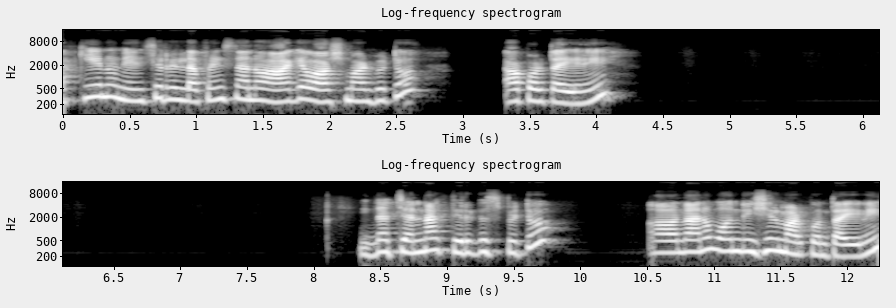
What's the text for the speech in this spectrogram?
ಅಕ್ಕಿಯನ್ನು ನೆನೆಸಿರಲಿಲ್ಲ ಫ್ರೆಂಡ್ಸ್. ನಾನು ಹಾಗೆ ವಾಶ್ ಮಾಡಿಬಿಟ್ಟು ಹಾಕ್ಕೊಳ್ತಾ ಇದ್ದೀನಿ ಇದನ್ನ ಚೆನ್ನಾಗಿ ತಿರುಗಿಸ್ಬಿಟ್ಟು ನಾನು ಒಂದು ವಿಶಿಲ್ ಮಾಡ್ಕೊತಾ ಇದ್ದೀನಿ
